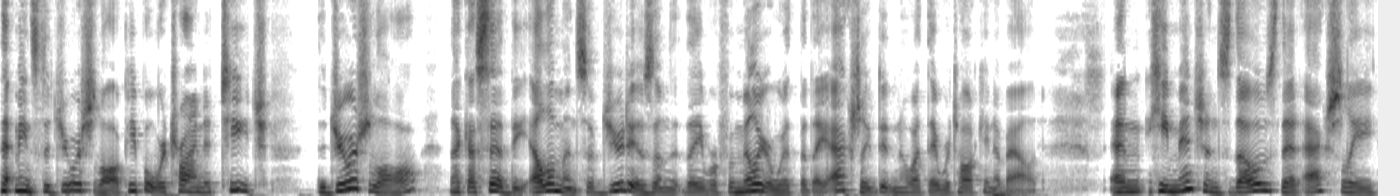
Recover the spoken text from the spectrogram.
That means the Jewish law. People were trying to teach the Jewish law like I said, the elements of Judaism that they were familiar with, but they actually didn't know what they were talking about. And he mentions those that actually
